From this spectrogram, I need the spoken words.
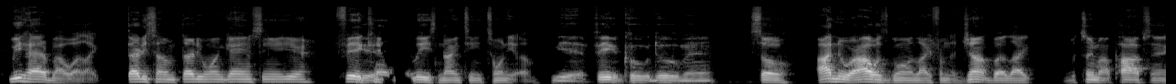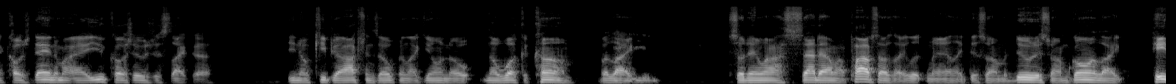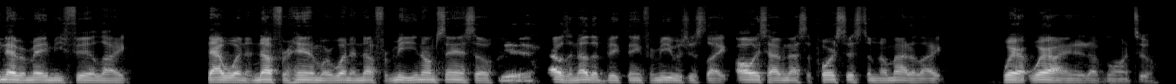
we had about what like 30 something, 31 games senior year. Fig yeah. came at least 19, 20 of them. Yeah, Fig cool dude, man. So I knew where I was going like from the jump, but like between my pops and Coach Dane and my AU coach, it was just like a, you know, keep your options open. Like you don't know know what could come. But like, mm-hmm. so then when I sat down my pops, I was like, look, man, like this what I'm gonna do, this what I'm going. Like he never made me feel like that wasn't enough for him or wasn't enough for me. You know what I'm saying? So yeah, that was another big thing for me was just like always having that support system, no matter like where where I ended up going to.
